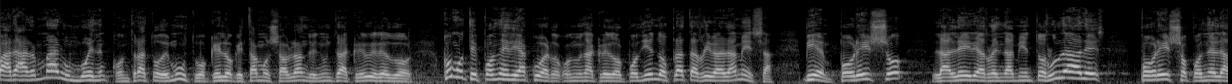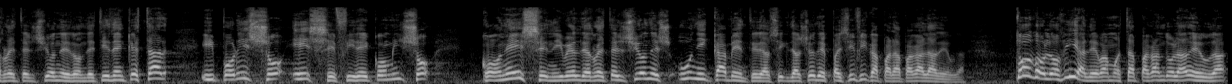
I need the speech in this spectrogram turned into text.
para armar un buen contrato de mutuo, que es lo que estamos hablando en un acreedor y deudor, ¿cómo te pones de acuerdo con un acreedor? Poniendo plata arriba de la mesa. Bien, por eso la ley de arrendamientos rurales, por eso poner las retenciones donde tienen que estar y por eso ese fideicomiso con ese nivel de retenciones únicamente de asignación específica para pagar la deuda. Todos los días le vamos a estar pagando la deuda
